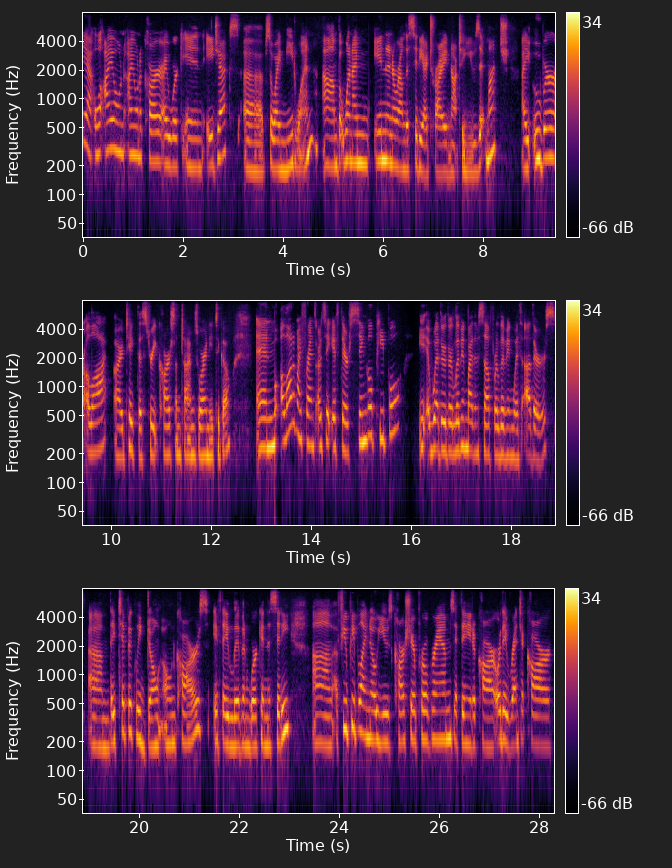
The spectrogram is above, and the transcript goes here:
Yeah, well, I own I own a car. I work in Ajax, uh, so I need one. Um, but when I'm in and around the city, I try not to use it much. I Uber a lot. I take the streetcar sometimes where I need to go. And a lot of my friends, I would say, if they're single people, whether they're living by themselves or living with others, um, they typically don't own cars if they live and work in the city. Um, a few people I know use car share programs if they need a car, or they rent a car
